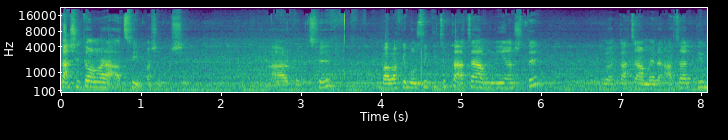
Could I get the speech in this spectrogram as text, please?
কাশি তো আমার আছেই পাশাপাশি। আর হচ্ছে বাবাকে বলছি কিছু কাঁচা আম নিয়ে আসতে। কাঁচা আমের আচার দিব,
